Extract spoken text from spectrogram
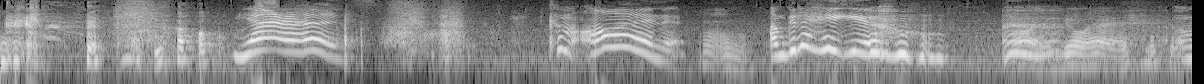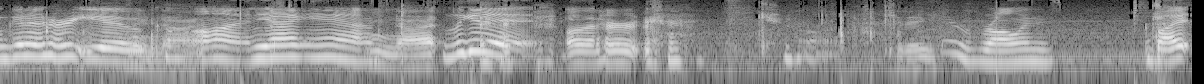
no. Yes! Come! Mm-mm. I'm gonna hit you. Fine, go ahead. I'm gonna hurt you. you're Come not. on. Yeah, I am. You're not. Look at it. oh, that hurt. Come on. Kidding. You're rolling his butt.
